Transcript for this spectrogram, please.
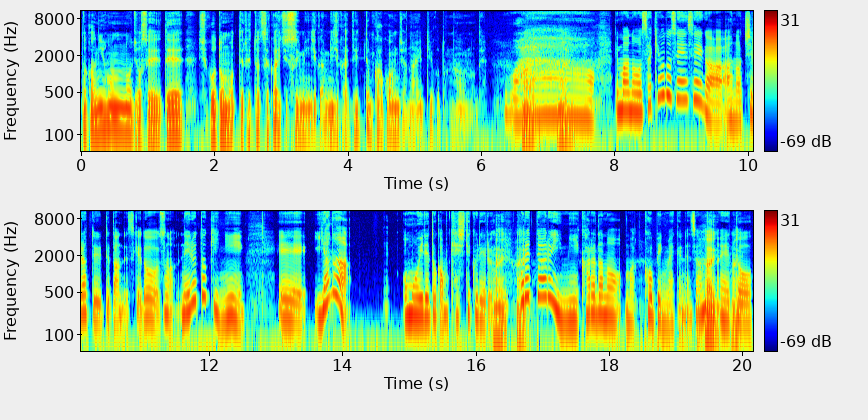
だから日本の女性で仕事を持ってる人世界一睡眠時間短いと言っても過言じゃないということになるので。わあ、でもあの先ほど先生があのちらっと言ってたんですけどその寝る時に、えー嫌な思い出とかも消してくれる、はいはい。これってある意味体の、まあ、コーピングメカニズム、はい。えっ、と、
